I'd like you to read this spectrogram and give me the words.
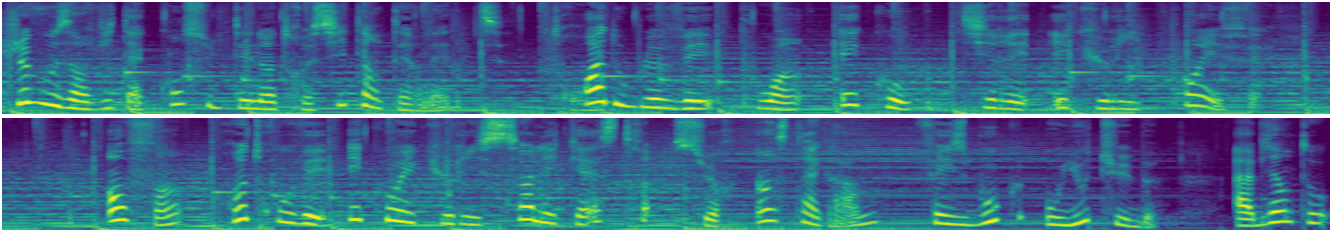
je vous invite à consulter notre site internet www.eco-écurie.fr. Enfin, retrouvez Eco Écurie Sol Équestre sur Instagram, Facebook ou YouTube. À bientôt!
